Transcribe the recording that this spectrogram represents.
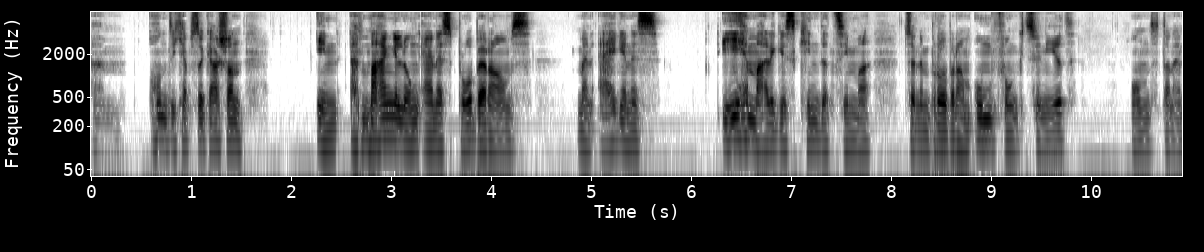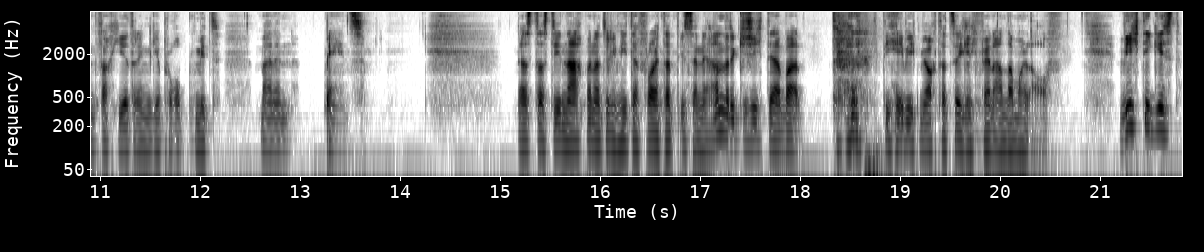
Ähm, und ich habe sogar schon in Ermangelung eines Proberaums mein eigenes ehemaliges Kinderzimmer zu einem Proberaum umfunktioniert und dann einfach hier drin geprobt mit meinen Bands. Dass das die Nachbarn natürlich nicht erfreut hat, ist eine andere Geschichte, aber die hebe ich mir auch tatsächlich für ein andermal auf. Wichtig ist,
